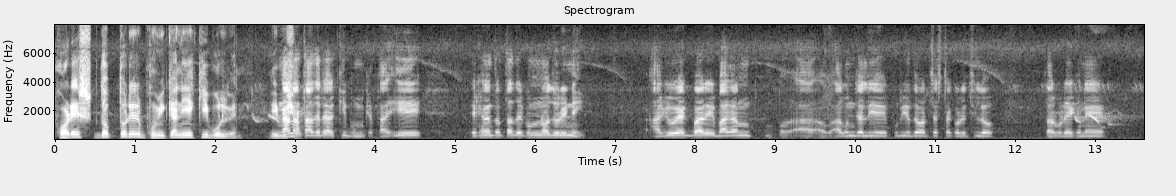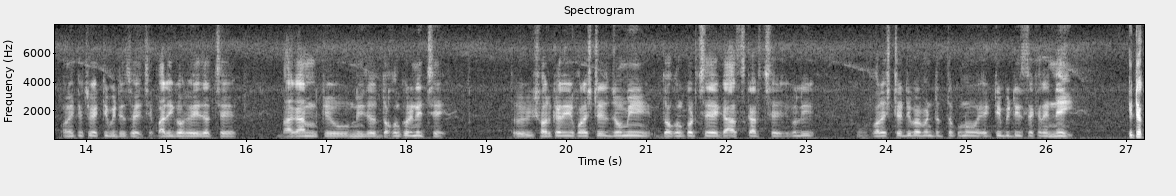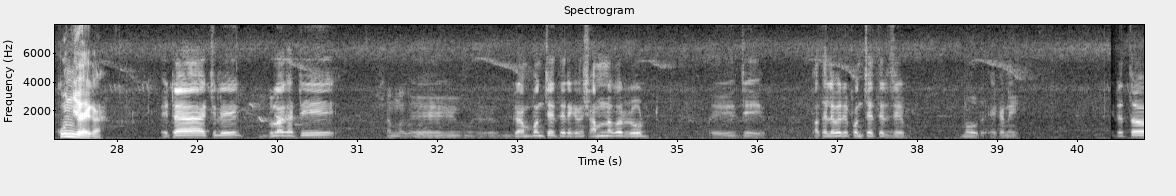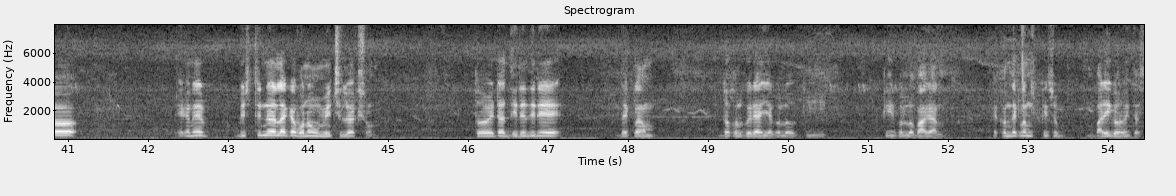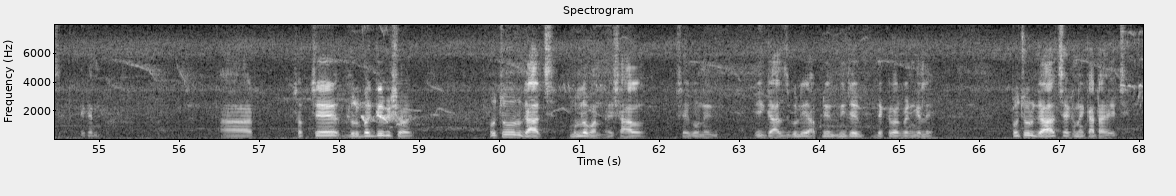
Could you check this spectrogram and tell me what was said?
Forest দপ্তরের ভূমিকা নিয়ে কি বলবেন না না তাদের আর কি ভূমিকা? তা এ এখানে তো তাদের কোনো নজরই নেই। আগেও একবার এই বাগান আগুন জ্বালিয়ে পুড়িয়ে দেওয়ার চেষ্টা করেছিল। তারপরে এখানে অনেক কিছু অ্যাক্টিভিটিস হয়েছে। বাড়িঘর হয়ে যাচ্ছে। বাগান কেউ নিজে দখল করে নিচ্ছে। তো সরকারি ফরেস্টের জমি দখল করছে গাছ কাটছে এগুলি ফরেস্টের ডিপার্টমেন্টের তো কোনো অ্যাক্টিভিটিস এখানে নেই। এটা কোন জায়গা? এটা অ্যাকচুয়ালি গোলাঘাটি এই গ্রাম পঞ্চায়েতের এখানে শ্যামনগর রোড এই যে পাথালেবাড়ি পঞ্চায়েতের যে মোড় এখানেই এটা তো এখানে বিস্তীর্ণ এলাকা বনভূমি ছিল একসময় তো এটা ধীরে ধীরে দেখলাম দখল করে আইয়া করল কি কী করল বাগান। এখন দেখলাম কিছু বাড়িঘর হইতেছে এখানে। আর সবচেয়ে দুর্ভাগ্যের বিষয় প্রচুর গাছ মূল্যবান, এই শাল, সেগুন, এই- এই গাছগুলি আপনি নিজে দেখতে পারবেন গেলে। প্রচুর গাছ এখানে কাটা হয়েছে।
